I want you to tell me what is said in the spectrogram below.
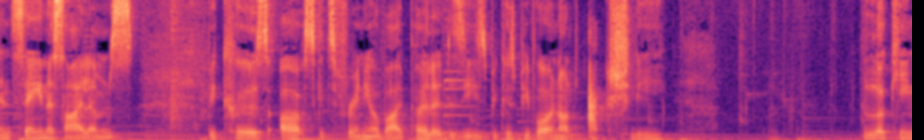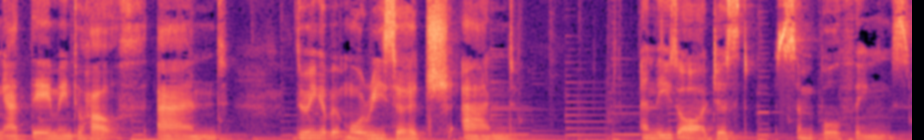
insane asylums because of schizophrenia or bipolar disease because people are not actually looking at their mental health and doing a bit more research and and these are just simple things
